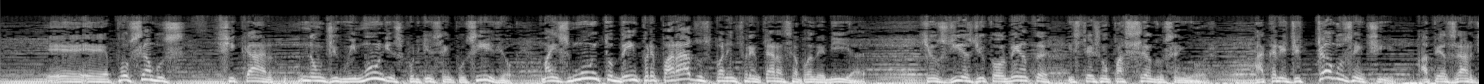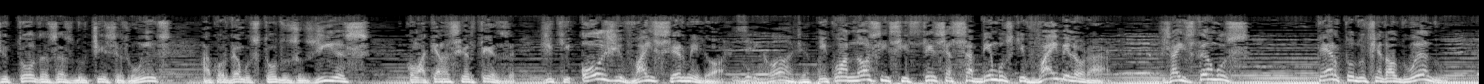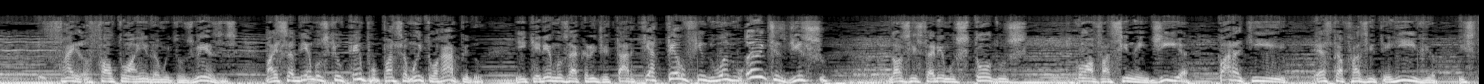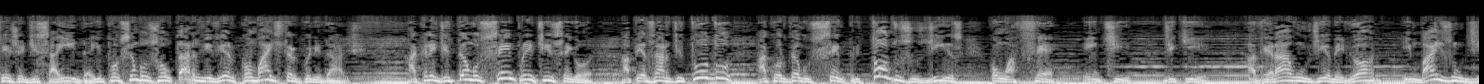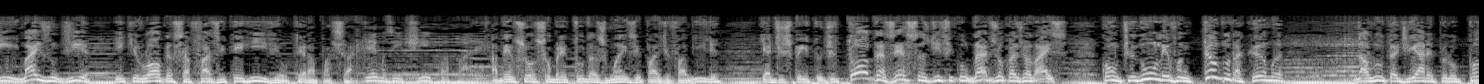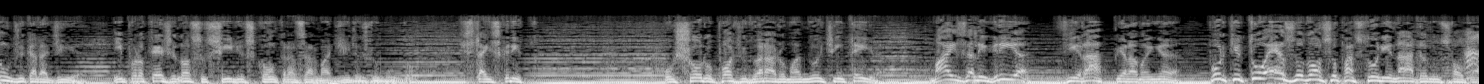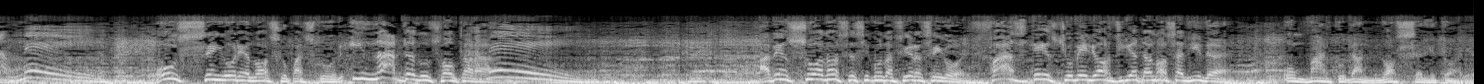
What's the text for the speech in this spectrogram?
eh, possamos ficar, não digo imunes, porque isso é impossível, mas muito bem preparados para enfrentar essa pandemia. Que os dias de tormenta estejam passando, Senhor. Acreditamos em Ti, apesar de todas as notícias ruins, acordamos todos os dias com aquela certeza de que hoje vai ser melhor. Misericórdia, pai. E com a nossa insistência sabemos que vai melhorar. Já estamos perto do final do ano. Fa- Faltam ainda muitos meses, mas sabemos que o tempo passa muito rápido e queremos acreditar que até o fim do ano, antes disso, nós estaremos todos com a vacina em dia para que esta fase terrível esteja de saída e possamos voltar a viver com mais tranquilidade. Acreditamos sempre em Ti, Senhor. Apesar de tudo, acordamos sempre, todos os dias, com a fé em Ti, de que haverá um dia melhor e mais um dia e mais um dia e que logo essa fase terrível terá passado. Cremos em ti, papai. Abençoa sobretudo as mães e pais de família que, a despeito de todas essas dificuldades ocasionais, continuam levantando da cama na luta diária pelo pão de cada dia e protege nossos filhos contra as armadilhas do mundo. Está escrito: o choro pode durar uma noite inteira, mas alegria virá pela manhã, porque tu és o nosso pastor e nada nos faltará. Amém. O Senhor é nosso pastor e nada nos faltará. Amém. Abençoa nossa segunda-feira, Senhor. Faz deste o melhor dia da nossa vida, o marco da nossa vitória.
